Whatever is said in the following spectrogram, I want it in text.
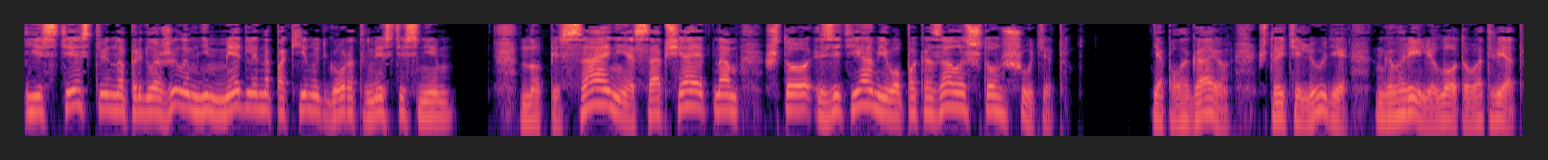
естественно, предложил им немедленно покинуть город вместе с ним. Но Писание сообщает нам, что зятьям его показалось, что он шутит. Я полагаю, что эти люди говорили Лоту в ответ,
